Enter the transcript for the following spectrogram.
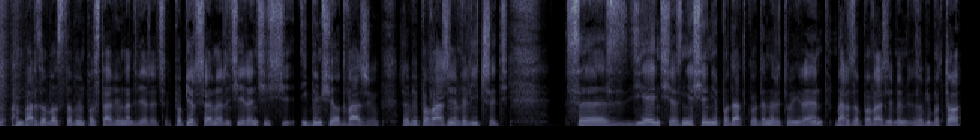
Bardzo mocno bym postawił na dwie rzeczy. Po pierwsze emeryci i renciści i bym się odważył, żeby poważnie wyliczyć zdjęcie, zniesienie podatku od emerytur i rent. Bardzo poważnie bym zrobił, bo to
